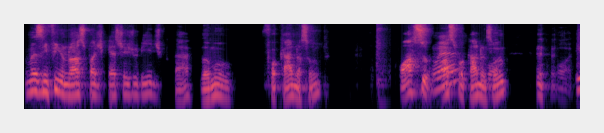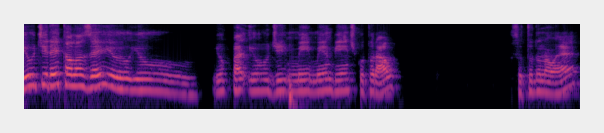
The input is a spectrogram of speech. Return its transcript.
Mas, mas, enfim, o nosso podcast é jurídico, tá? Vamos focar no assunto? Posso, é? posso focar no assunto? E o direito ao lazer e o, e o, e o, e o de meio ambiente cultural? Isso tudo não é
